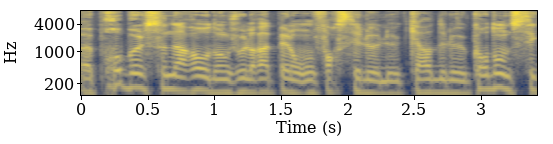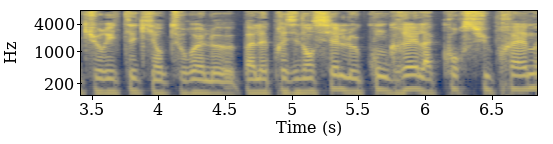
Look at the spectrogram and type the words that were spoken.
euh, pro Bolsonaro donc je vous le rappelle, ont forcé le, le, le cordon de sécurité qui entourait le palais présidentiel, le Congrès, la Cour suprême,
